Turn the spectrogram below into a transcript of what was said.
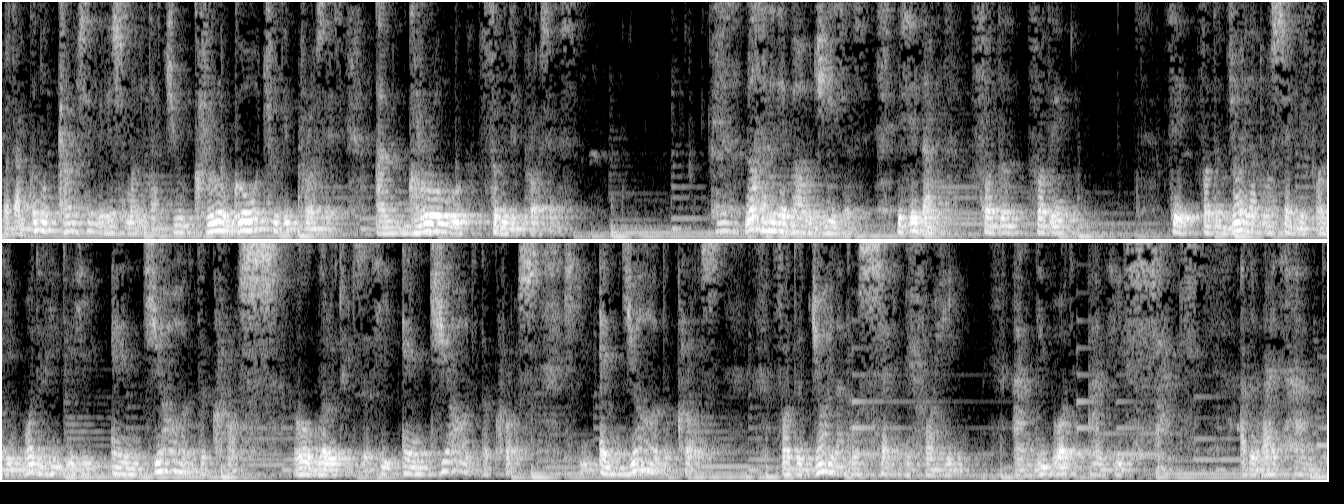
But I'm going to counsel you this morning that you grow, go through the process and grow through the process. Look at it about Jesus. He said that for the for the say for the joy that was set before him, what did he do? He endured the cross. Oh, glory to Jesus. He endured the cross. He endured the cross for the joy that was set before him. And did what? And he sat at the right hand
